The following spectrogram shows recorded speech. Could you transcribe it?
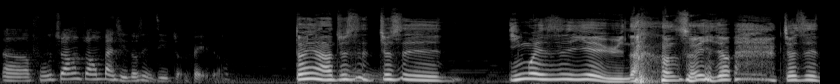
呃服装装扮，其实都是你自己准备的。对啊，就是就是因为是业余的，所以就就是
